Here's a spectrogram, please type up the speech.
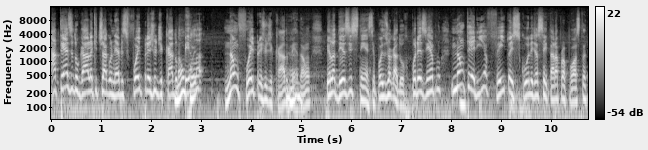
A tese do Galo é que Thiago Neves foi prejudicado Não pela. foi. Não foi prejudicado, perdão, pela desistência, pois o jogador, por exemplo, não teria feito a escolha de aceitar a proposta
